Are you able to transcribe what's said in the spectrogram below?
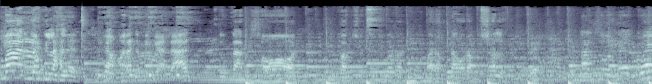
iman yang kelalen. Yang orang ketinggalan. Tukang son tukang son itu orang para orang kesal tukang sonnya gue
